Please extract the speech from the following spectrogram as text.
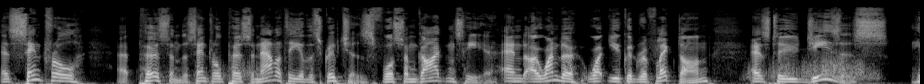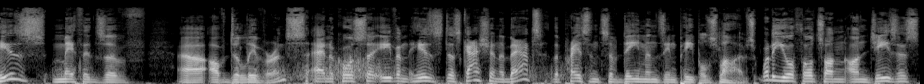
uh, central uh, person, the central personality of the scriptures for some guidance here. And I wonder what you could reflect on as to Jesus, his methods of uh, of deliverance, and of course, uh, even his discussion about the presence of demons in people's lives. What are your thoughts on, on Jesus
